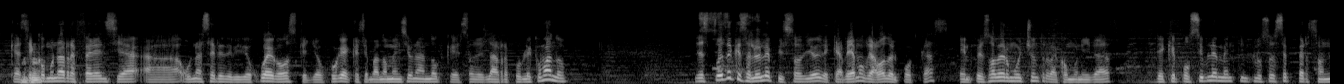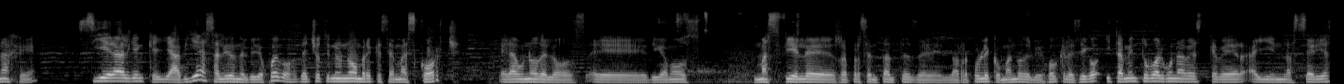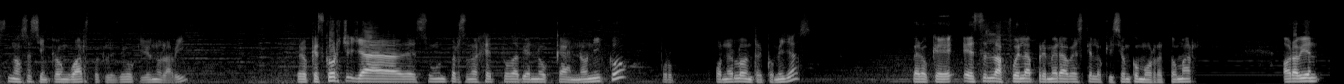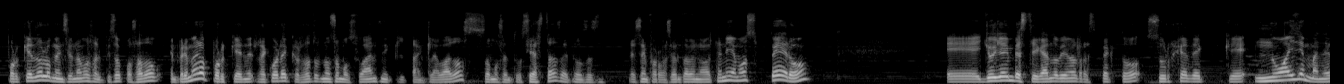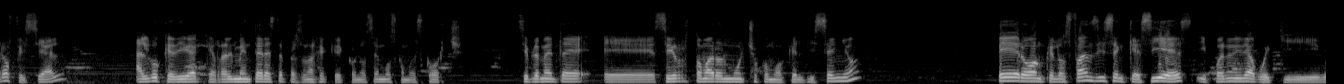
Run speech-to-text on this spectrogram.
que hacía Ujú. como una referencia a una serie de videojuegos que yo jugué, que se me andó mencionando, que eso es la Republic Commando. Después de que salió el episodio y de que habíamos grabado el podcast, empezó a haber mucho entre la comunidad de que posiblemente incluso ese personaje sí era alguien que ya había salido en el videojuego. De hecho, tiene un nombre que se llama Scorch. Era uno de los, eh, digamos, más fieles representantes de la República Comando del videojuego que les digo. Y también tuvo alguna vez que ver ahí en las series, no sé si en Clone Wars, porque les digo que yo no la vi. Pero que Scorch ya es un personaje todavía no canónico, por ponerlo entre comillas. Pero que esta fue la primera vez que lo quisieron como retomar. Ahora bien, ¿por qué no lo mencionamos al piso pasado? En primero, porque recuerde que nosotros no somos fans ni tan clavados, somos entusiastas, entonces esa información todavía no la teníamos, pero eh, yo ya investigando bien al respecto, surge de que no hay de manera oficial algo que diga que realmente era este personaje que conocemos como Scorch. Simplemente eh, sí tomaron mucho como que el diseño, pero aunque los fans dicen que sí es, y pueden ir a Wiki,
